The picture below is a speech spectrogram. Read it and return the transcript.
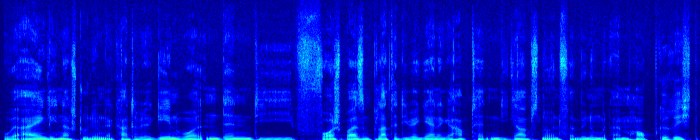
wo wir eigentlich nach Studium der Karte wieder gehen wollten, denn die Vorspeisenplatte, die wir gerne gehabt hätten, die gab es nur in Verbindung mit einem Hauptgericht.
